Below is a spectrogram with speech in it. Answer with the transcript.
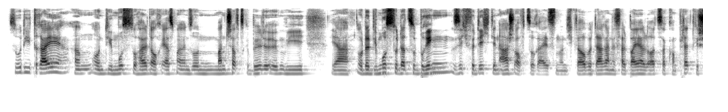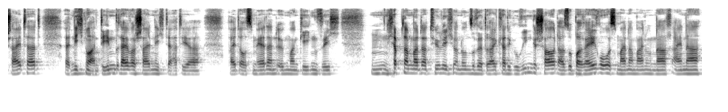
so die drei, ähm, und die musst du halt auch erstmal in so ein Mannschaftsgebilde irgendwie, ja, oder die musst du dazu bringen, sich für dich den Arsch aufzureißen. Und ich glaube, daran ist halt Bayer Lorzer komplett gescheitert. Äh, nicht nur an den drei wahrscheinlich, der hatte ja weitaus mehr dann irgendwann gegen sich. Hm, ich habe dann mal natürlich in unsere drei Kategorien geschaut. Also Barreiro ist meiner Meinung nach einer,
